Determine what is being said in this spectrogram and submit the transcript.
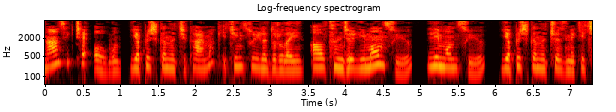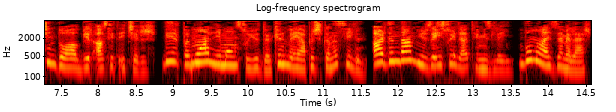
nazikçe ovun. Yapışkanı çıkarmak için suyla durulayın. 6. Limon suyu, limon suyu, yapışkanı çözmek için doğal bir asit içerir. Bir pamuğa limon suyu dökün ve yapışkanı silin. Ardından yüzey suyla temizleyin. Bu malzemeler,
